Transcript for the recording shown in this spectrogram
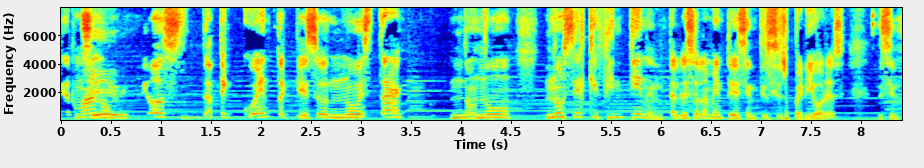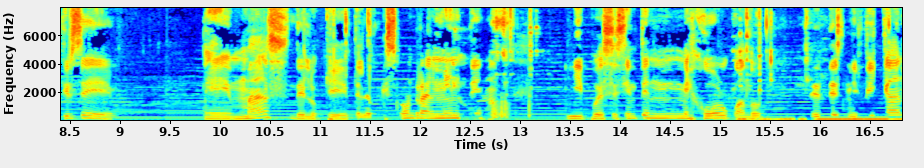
hermano, Sí. Dios, date cuenta que eso no está, no, no, no sé a qué fin tienen, tal vez solamente de sentirse superiores, de sentirse eh, más de lo que, de lo que son realmente, ¿no? Y pues se sienten mejor cuando de- desmitifican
